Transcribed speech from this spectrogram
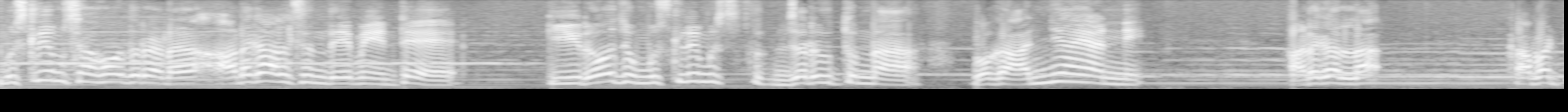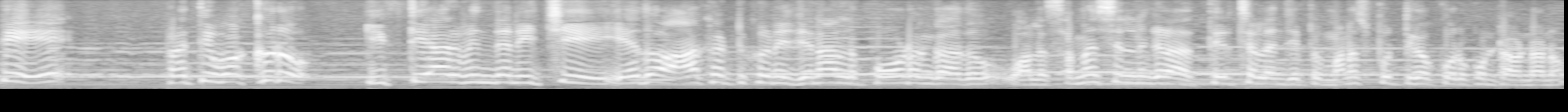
ముస్లిం సహోదరుడు అడ అడగాల్సింది ఏమి అంటే ఈరోజు ముస్లిమ్స్ జరుగుతున్న ఒక అన్యాయాన్ని అడగల్లా? కాబట్టి ప్రతి ఒక్కరూ ఇఫ్తియార్ విందని ఇచ్చి ఏదో ఆకట్టుకునే జనాలను పోవడం కాదు వాళ్ళ సమస్యలను కూడా తీర్చాలని చెప్పి మనస్ఫూర్తిగా కోరుకుంటా ఉన్నాను.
